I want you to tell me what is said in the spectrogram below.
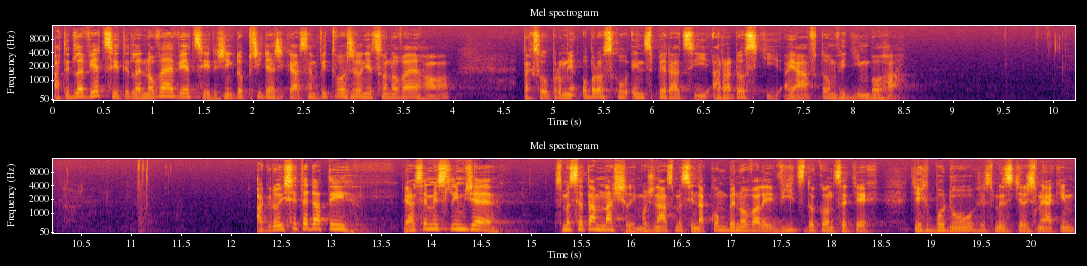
A tyhle věci, tyhle nové věci, když někdo přijde a říká, jsem vytvořil něco nového, tak jsou pro mě obrovskou inspirací a radostí a já v tom vidím Boha. A kdo jsi teda ty? Já si myslím, že jsme se tam našli. Možná jsme si nakombinovali víc dokonce těch, těch bodů, že jsme zjistili, že jsme nějakým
